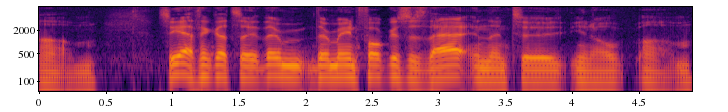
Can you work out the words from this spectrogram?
Um, so yeah, I think that's a, their their main focus is that, and then to you know, um,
